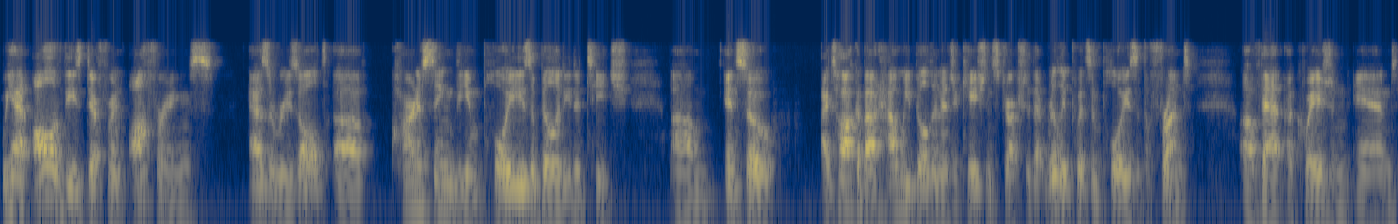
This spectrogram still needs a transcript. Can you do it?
we had all of these different offerings as a result of harnessing the employee's ability to teach. Um, and so I talk about how we build an education structure that really puts employees at the front of that equation. And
